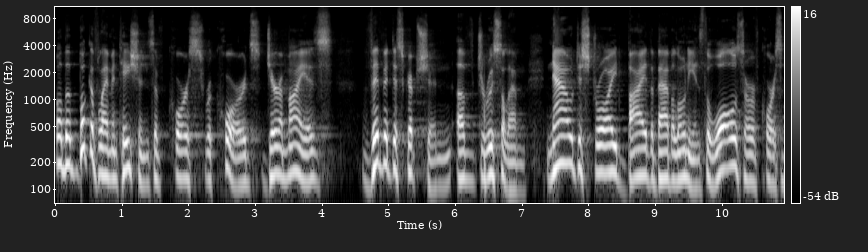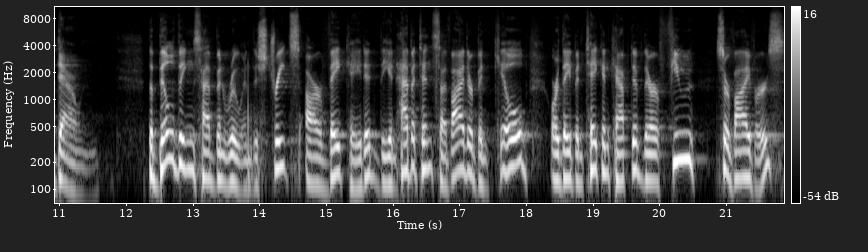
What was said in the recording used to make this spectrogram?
Well, the book of Lamentations, of course, records Jeremiah's vivid description of Jerusalem, now destroyed by the Babylonians. The walls are, of course, down. The buildings have been ruined. The streets are vacated. The inhabitants have either been killed or they've been taken captive. There are few survivors.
